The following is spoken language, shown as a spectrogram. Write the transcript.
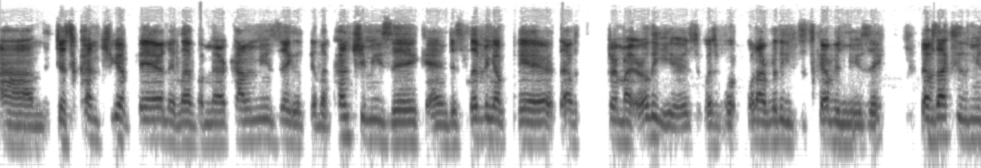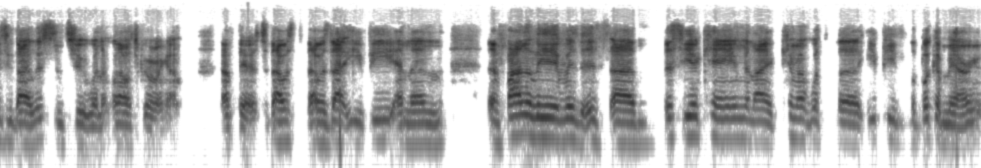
um, just country up there. They love Americana music, they love country music, and just living up there. That was during my early years was when I really discovered music. That was actually the music that I listened to when when I was growing up up there. So that was that was that EP, and then then finally it was it's, uh, this year came and I came up with the EP, the Book of Mary,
